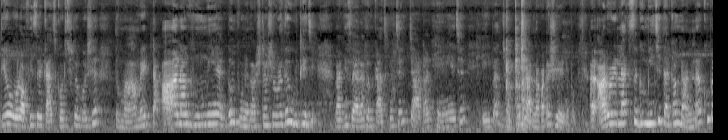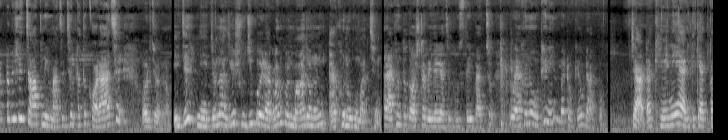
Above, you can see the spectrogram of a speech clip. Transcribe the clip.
দিয়ে ওর অফিসের কাজ করছিল বসে। তো মা আমের টানা ঘুম নিয়ে একদম পৌনে দশটার সময়তে উঠেছি। বাকি স্যার এখন কাজ করছেন, চাটা খেয়ে নিয়েছেন, এইবার ঝটপট রান্না সেরে নেব। আর আরও রিল্যাক্সে ঘুমিয়েছি, তার কারণ রান্নার খুব একটা বেশি চাপ নেই, মাছের ঝোলটা তো করা আছে ওর জন্য। এই যে মেয়ের জন্য আজকে সুজি করে রাখলাম, কারণ মা জননী এখনও ঘুমাচ্ছেন। আর এখন তো দশটা বেজে গেছে, বুঝতেই পারছ। ও এখনও ওঠেনি বাট ওকেও ডাকবো। চাটা খেয়ে নিয়ে একদিকে একটা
